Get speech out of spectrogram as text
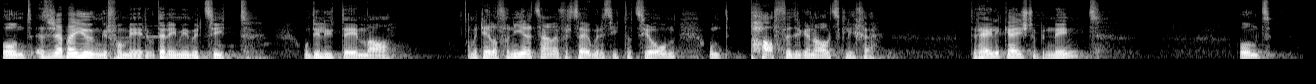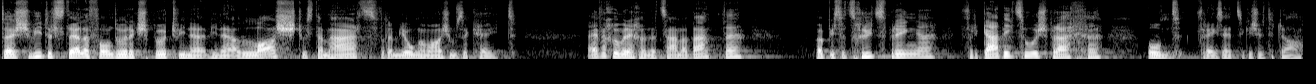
Und es ist eben ein Jünger von mir und dann nehme ich mir Zeit und die Leute ihm an. Wir telefonieren zusammen, erzählen mir eine Situation und paff wieder genau das Gleiche. Der Heilige Geist übernimmt und du hast wieder das Telefon durchgespürt, wie eine, wie eine Last aus dem Herz von dem jungen Mann rausgeht. Einfach, weil wir zusammen beten etwas ins Kreuz bringen, Vergebung zusprechen und die Freisetzung ist wieder da.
